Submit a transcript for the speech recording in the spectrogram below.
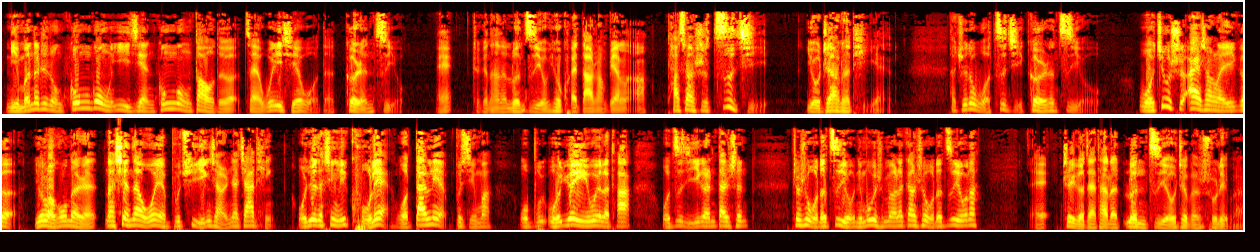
你们的这种公共意见、公共道德在威胁我的个人自由。哎，这跟他的论自由又快搭上边了啊！他算是自己有这样的体验，他觉得我自己个人的自由，我就是爱上了一个有老公的人，那现在我也不去影响人家家庭，我就在心里苦练，我单恋不行吗？我不，我愿意为了他，我自己一个人单身，这是我的自由，你们为什么要来干涉我的自由呢？哎，这个在他的《论自由》这本书里边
